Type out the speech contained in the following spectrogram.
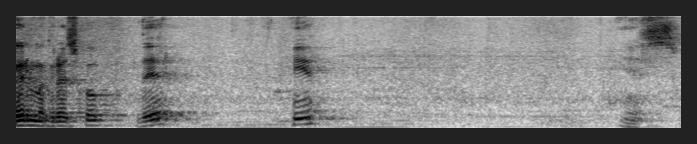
Where microscope? There? Here? Yes.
